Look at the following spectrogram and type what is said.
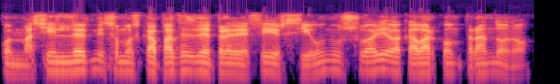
con Machine Learning somos capaces de predecir si un usuario va a acabar comprando o no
